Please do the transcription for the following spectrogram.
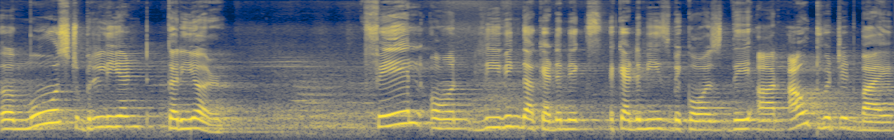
a most brilliant career fail on leaving the academics academies because they are outwitted by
